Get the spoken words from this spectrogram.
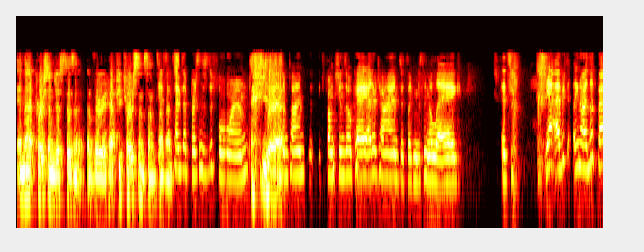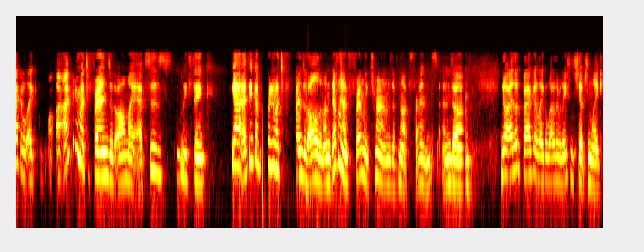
and that person just isn't a very happy person sometimes. Yeah, sometimes. that person's deformed. yeah. Sometimes it functions okay. Other times it's like missing a leg. It's yeah. Every you know, I look back at like I'm pretty much friends with all my exes. Let me think. Yeah, I think I'm pretty much friends with all of them. I'm definitely on friendly terms, if not friends. And um, no, I look back at like a lot of the relationships, and like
